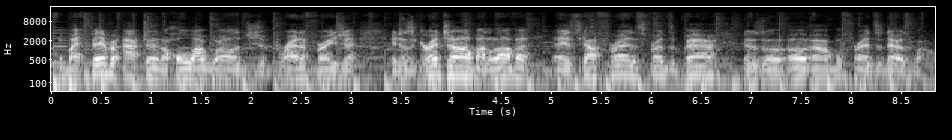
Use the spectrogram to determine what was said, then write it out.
And my favorite actor in the whole wide world is Brendan Fraser. He does a great job. I love it. And he's got friends, friends of Bear. There's all friends in there as well.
